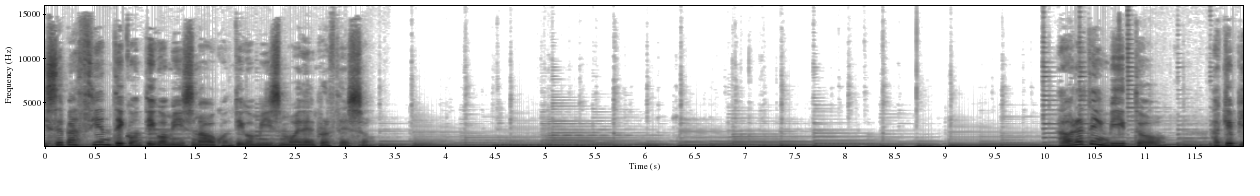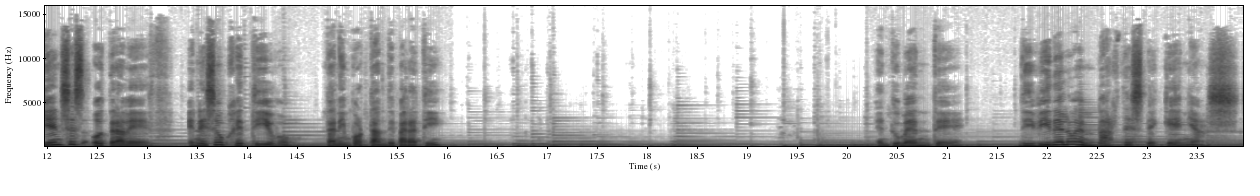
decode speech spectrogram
y sé paciente contigo misma o contigo mismo en el proceso. Ahora te invito a que pienses otra vez en ese objetivo tan importante para ti. En tu mente, divídelo en partes pequeñas.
